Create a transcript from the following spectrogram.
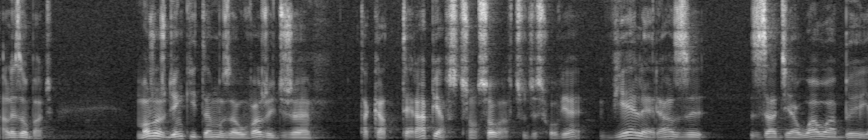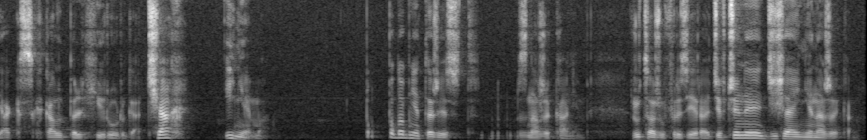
ale zobacz. Możesz dzięki temu zauważyć, że taka terapia wstrząsowa w cudzysłowie wiele razy zadziałałaby jak skalpel chirurga. Ciach i nie ma. Podobnie też jest z narzekaniem. Rzucasz u fryzjera. Dziewczyny, dzisiaj nie narzekam.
